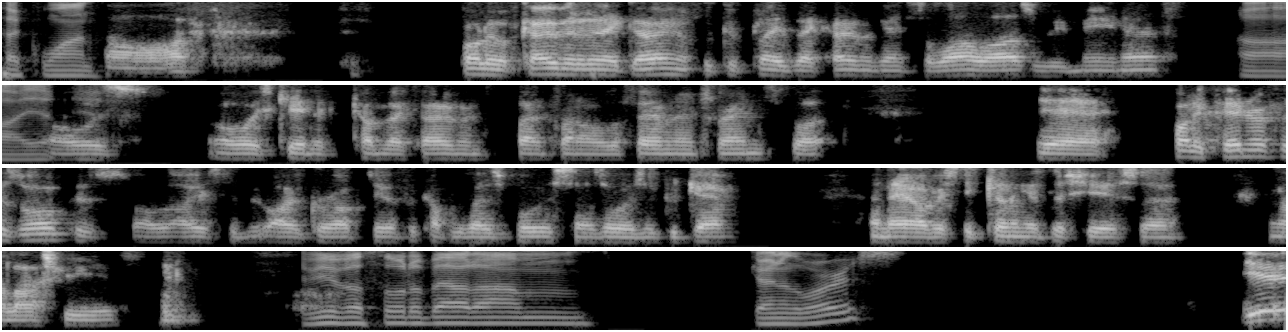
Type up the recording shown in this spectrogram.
pick one. Oh, probably with COVID and that going, if we could play back home against the Wawas, would be me and us. Oh yeah. yeah. always always keen to come back home and play in front of all the family and friends. But yeah, probably Penrith as well because I, I used to be, I grew up there with a couple of those boys, so it was always a good game. And they're obviously killing it this year. So in the last few years, Have you ever thought about um going to the Warriors? yeah,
